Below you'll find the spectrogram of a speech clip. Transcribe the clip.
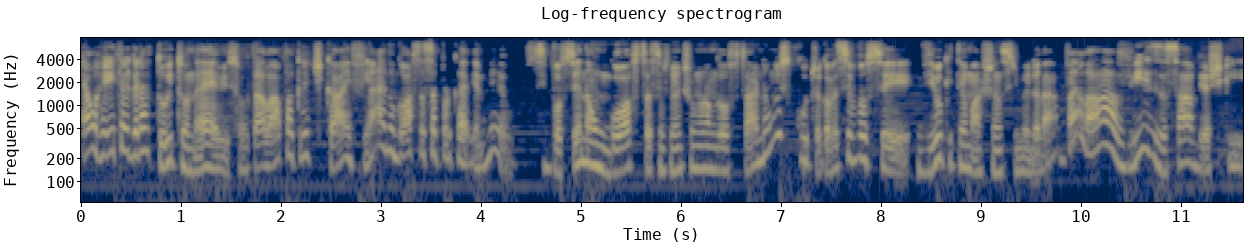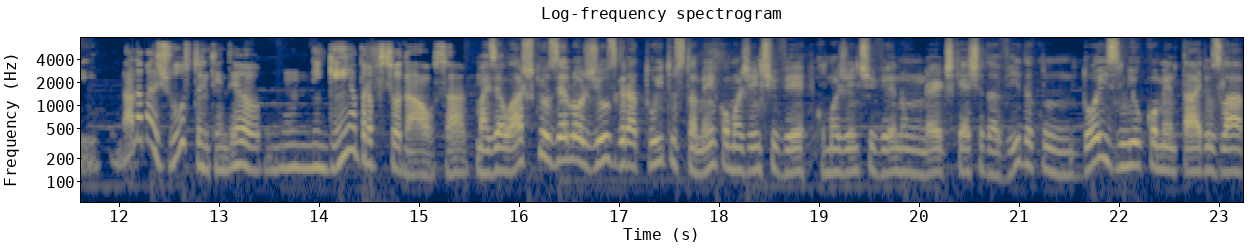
É o hater gratuito, né? Só tá lá pra criticar, enfim. Ah, eu não gosto dessa porcaria. Meu, se você não gosta, simplesmente não gostar, não escute. Agora, se você viu que tem uma chance de melhorar, vai lá, avisa, sabe? Acho que nada mais justo, entendeu? Ninguém é profissional, sabe? Mas eu acho que os elogios gratuitos também, como a gente vê, como a gente vê num Nerdcast da vida, com dois mil comentários lá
